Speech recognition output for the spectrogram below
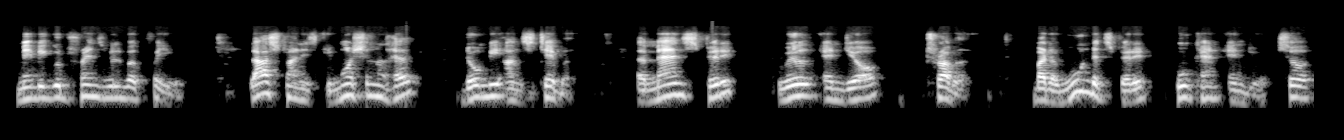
maybe good friends will work for you. Last one is emotional health. Don't be unstable. A man's spirit will endure trouble, but a wounded spirit, who can endure? So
